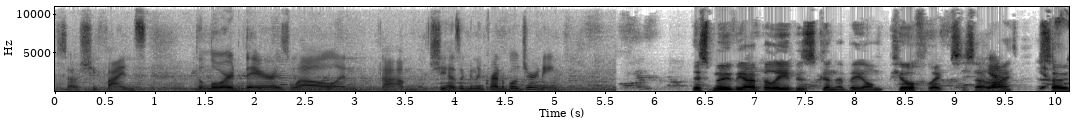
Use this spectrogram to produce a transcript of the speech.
so she finds the lord there as well and um, she has an incredible journey this movie i believe is going to be on pureflix is that Yeah. right Yes. so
